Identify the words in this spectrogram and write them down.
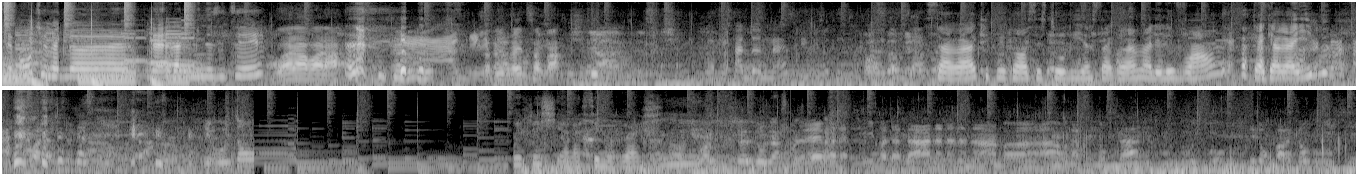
c'est bon, tu règles la, la luminosité Voilà, voilà. ça devrait être sympa. Sarah qui prépare ses stories Instagram, allez les voir. Cacaraïbes. Réfléchir à la scénographie. Et donc par exemple ici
